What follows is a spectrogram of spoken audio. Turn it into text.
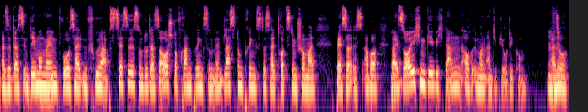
Also dass in dem Moment, wo es halt ein früher Abszess ist und du da Sauerstoff ranbringst und eine Entlastung bringst, das halt trotzdem schon mal besser ist. Aber bei solchen gebe ich dann auch immer ein Antibiotikum. Also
